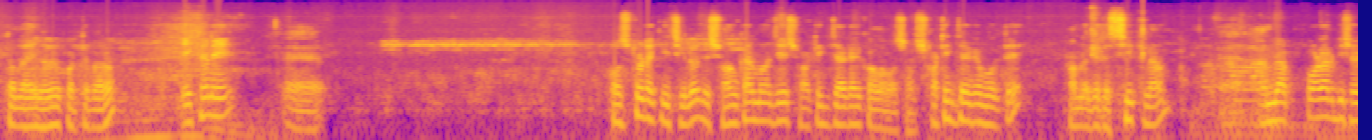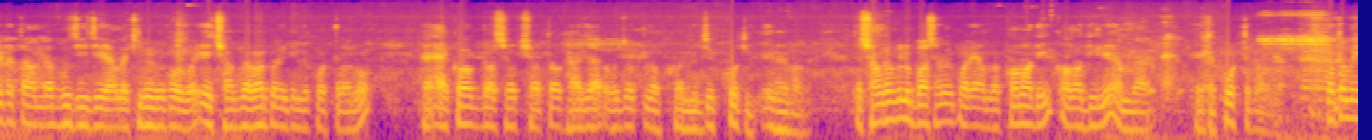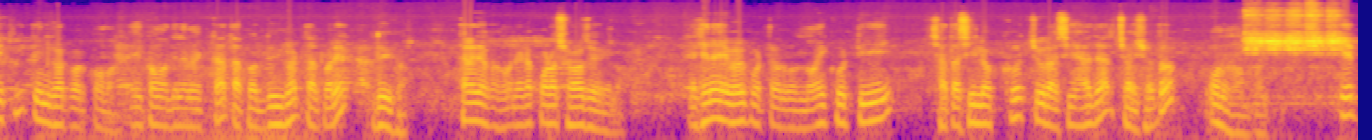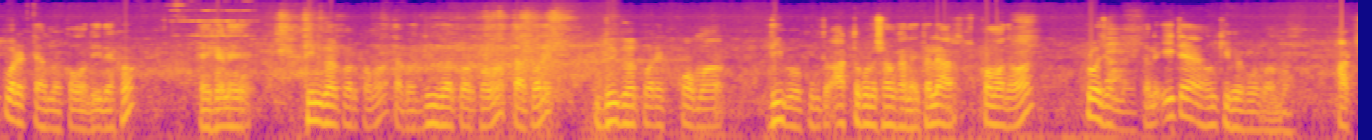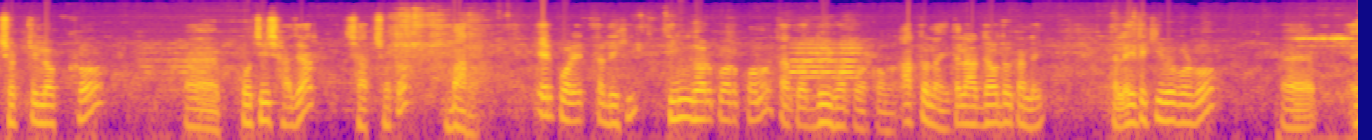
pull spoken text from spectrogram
তোমরা এইভাবে করতে পারো। এখানে প্রশ্নটা কি ছিল? যে সংখ্যার মাঝে সঠিক জায়গায় কমা বসাও। সঠিক জায়গা বলতে আমরা যেটা শিখলাম আমরা পড়ার বিষয়টা তো আমরা বুঝি যে আমরা কীভাবে পড়ব। এই ছক ব্যবহার করে কিন্তু পড়তে পারব। একক, দশক, শতক, হাজার অযুত লক্ষ নিযুত কোটি, এইভাবে হবে। তো সংখ্যাগুলো বসানোর পরে আমরা কমা দিই। কমা দিলে আমরা এটা করতে পারব। প্রথমে কি? তিন ঘর পর কমা। এই কমা দিলাম একটা, তারপর দুই ঘর, তারপরে দুই ঘর। তাহলে দেখো, এখন এটা পড়া সহজ হয়ে গেল। এখানে এভাবে পড়তে পারব। নয় কোটি সাতাশি লক্ষ চুরাশি হাজার ছয়শত উননব্বই। এরপরেরটা আমরা কমা দিই, দেখো। এখানে তিন ঘর পর কমা, তারপর দুই ঘর পর কমা, তারপরে দুই ঘর পরে কমা দিব, কিন্তু আর তো কোনো সংখ্যা নাই। তাহলে আর কমা দেওয়ার প্রয়োজন নাই। তাহলে এটা এখন কীভাবে করব আমরা? আটষট্টি লক্ষ পঁচিশ হাজার সাতশত বারো। এরপরেরটা দেখি, তিন ঘর পর কমা, তারপর দুই ঘর পর কমা। আর তো নাই, তাহলে আর দেওয়ার দরকার নেই। তাহলে এটা কীভাবে পড়ব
